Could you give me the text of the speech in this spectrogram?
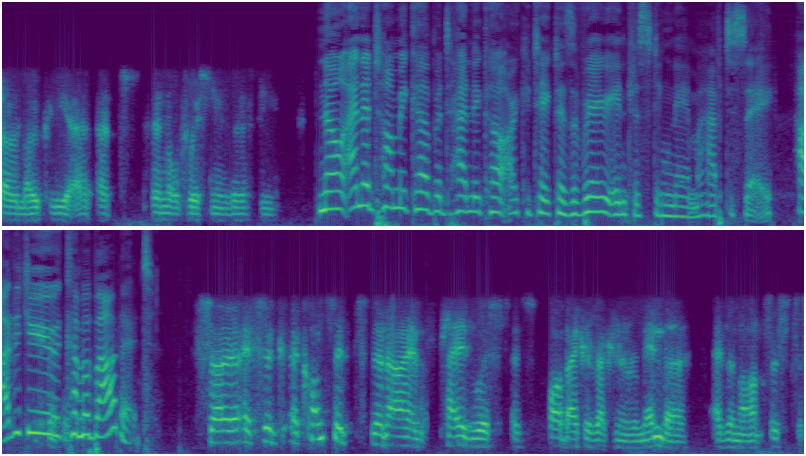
show locally at, at the Northwest University. Now, Anatomica Botanica Architecta is a very interesting name, I have to say. How did you come about it? So it's a, a concept that I've played with as far back as I can remember as an artist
